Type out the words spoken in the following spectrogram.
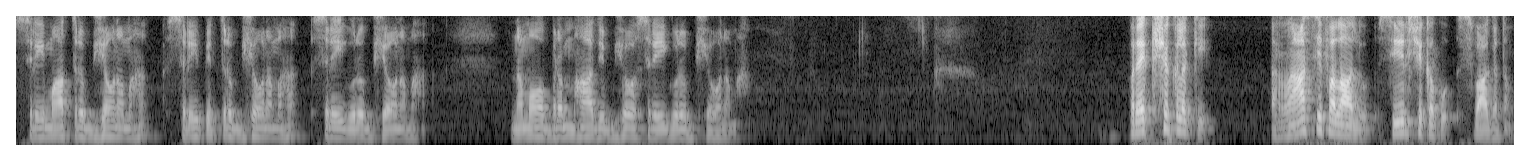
శ్రీ మాతృభ్యో నమ శ్రీ పితృభ్యో నమ శ్రీ గురుభ్యో నమ. నమో బ్రహ్మాదిభ్యో శ్రీ గురుభ్యో నమ. ప్రేక్షకులకి రాశి ఫలాలు శీర్షికకు స్వాగతం.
